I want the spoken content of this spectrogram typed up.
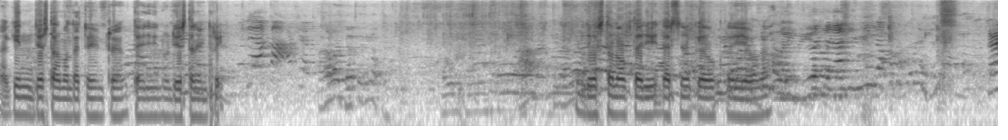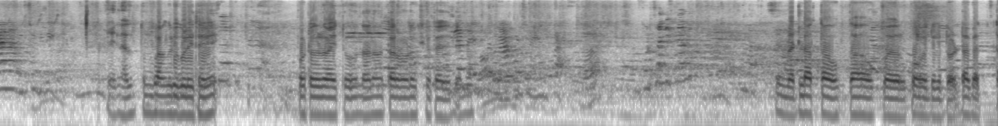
ಹಾಗೆ ಇನ್ನು ದೇವಸ್ಥಾನ ಬಂದಾಯ್ತು ಎಂಟ್ರಿ ಆಗ್ತಾ ಇದ್ದೀವಿ ನೋಡಿ ದೇವಸ್ಥಾನ ಎಂಟ್ರಿ. ದೇವಸ್ಥಾನ ಹೋಗ್ತಾ ಇದ್ದೀವಿ ದರ್ಶನಕ್ಕೆ ಹೋಗ್ತಾ ಇದ್ದೀವಿ ಇವಾಗ. ಇಲ್ಲೆಲ್ಲ ತುಂಬ ಅಂಗಡಿಗಳಿದ್ದಾವೆ ಫೋಟೋಗಳು ಆಯಿತು. ನಾನಾ ಥರ ನೋಡೋಕೆ ಸಿಗ್ತಾ ಇದ್ದೀನಿ ಮೆಟ್ಲು ಹತ್ತ ಹೋಗ್ತಾ ಹೋಗ್ತಾ ಇರ್ಕೋ ದೊಡ್ಡ ಬೆತ್ತ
